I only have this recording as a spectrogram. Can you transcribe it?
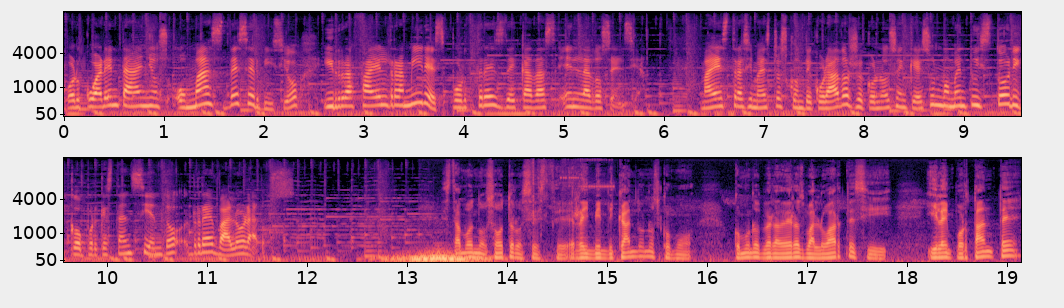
por 40 años o más de servicio y Rafael Ramírez por tres décadas en la docencia. Maestras y maestros condecorados reconocen que es un momento histórico porque están siendo revalorados. Estamos nosotros este, reivindicándonos como como unos verdaderos baluartes y, la importante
